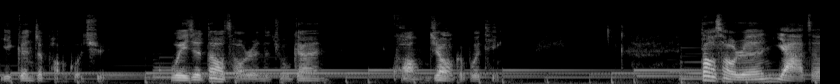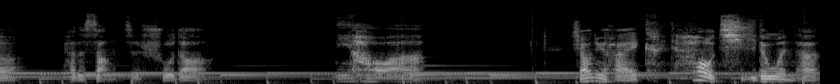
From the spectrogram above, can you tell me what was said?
也跟着跑过去，围着稻草人的竹竿，狂叫个不停。稻草人哑着他的嗓子说道：“你好啊！”小女孩好奇的问他：“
